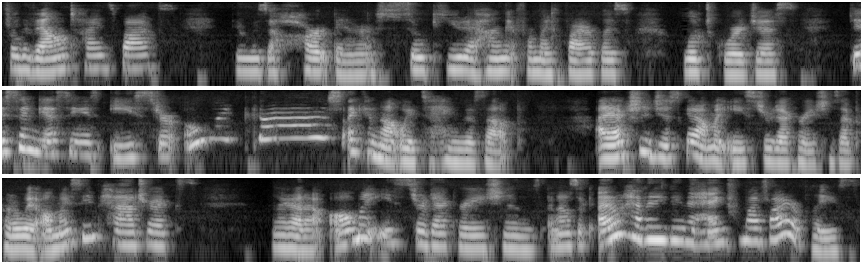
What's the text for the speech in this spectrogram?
for the Valentine's box. There was a heart banner. so cute. I hung it from my fireplace. Looked gorgeous. This, I'm guessing, is Easter. Oh my gosh. I cannot wait to hang this up. I actually just got out my Easter decorations. I put away all my St. Patrick's. And I got out all my Easter decorations. And I was like, I don't have anything to hang from my fireplace.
